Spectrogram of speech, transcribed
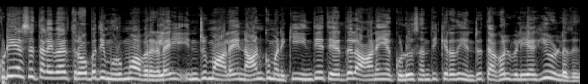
குடியரசுத் தலைவர் திரௌபதி முர்மு அவர்களை இன்று மாலை நான்கு மணிக்கு இந்திய தேர்தல் ஆணையக்குழு சந்திக்கிறது என்று தகவல் வெளியாகியுள்ளது.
